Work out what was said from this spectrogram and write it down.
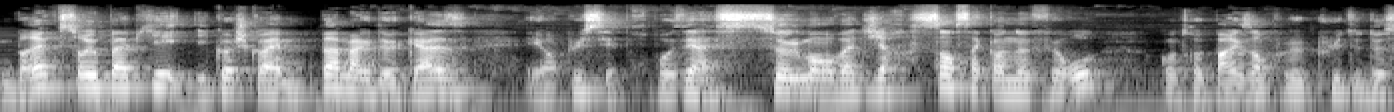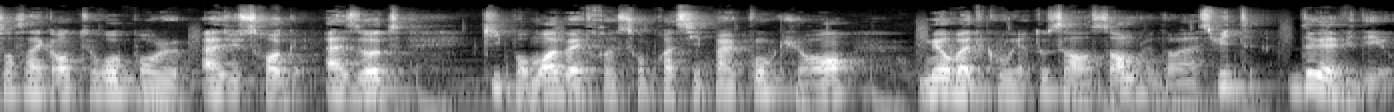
Bref, sur le papier, il coche quand même pas mal de cases, et en plus c'est proposé à seulement on va dire 159 euros, contre par exemple plus de 250 euros pour le Asus ROG Azote, qui pour moi va être son principal concurrent, mais on va découvrir tout ça ensemble dans la suite de la vidéo.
